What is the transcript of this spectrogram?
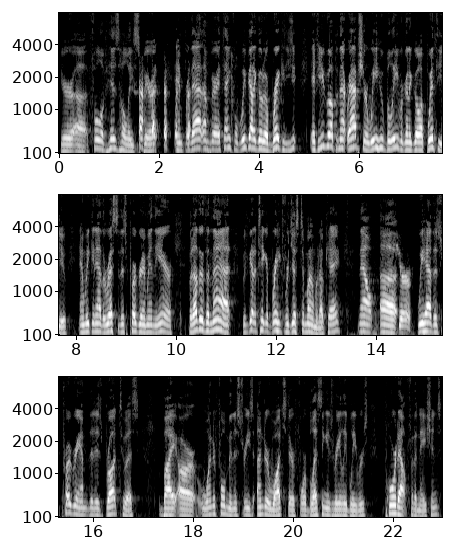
you're uh, full of His Holy Spirit, and for that I'm very thankful. We've got to go to a break. If you go up in that rapture, we who believe are going to go up with you, and we can have the rest of this program in the air. But other than that, we've got to take a break for just a moment. Okay? Now, uh, sure. we have this program that is brought to us by our wonderful ministries under watch, therefore, blessing Israeli believers, poured out for the nations.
